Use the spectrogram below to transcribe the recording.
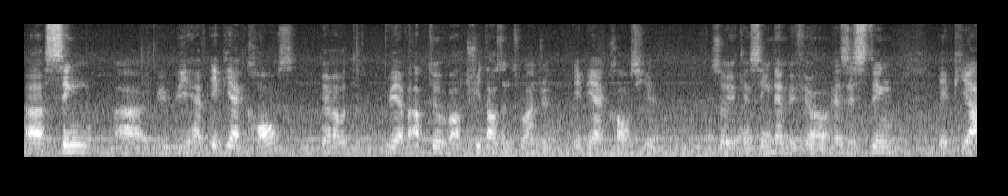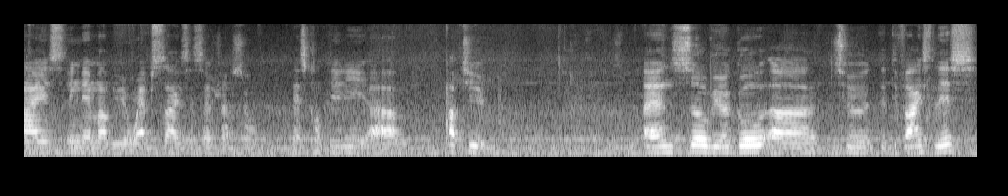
uh. Uh, we, we have API calls. We have, about, we have up to about 3,200 API calls here. So you can sync them with your existing APIs, link them up with your websites, etc. So that's completely um, up to you. And so we will go uh, to the device list.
